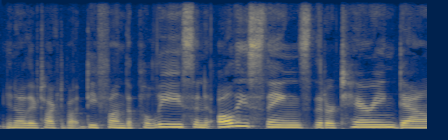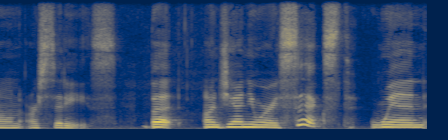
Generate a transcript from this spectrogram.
You know, they've talked about defund the police and all these things that are tearing down our cities. But on January 6th, when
